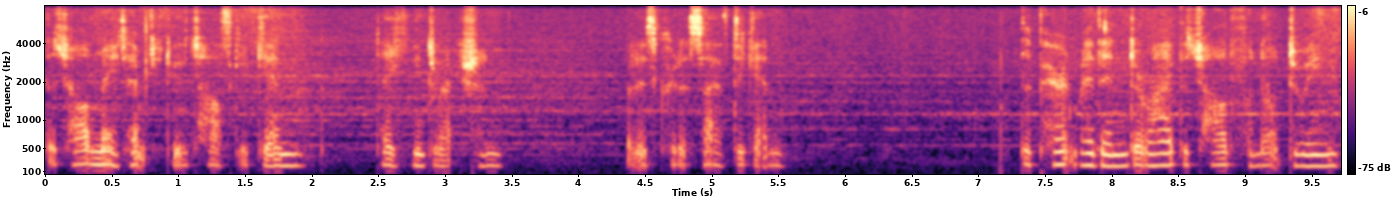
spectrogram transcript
The child may attempt to do the task again, taking a direction, but is criticized again. The parent may then deride the child for not doing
